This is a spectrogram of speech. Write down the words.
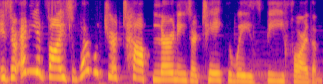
is there any advice? What would your top learnings or takeaways be for them?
